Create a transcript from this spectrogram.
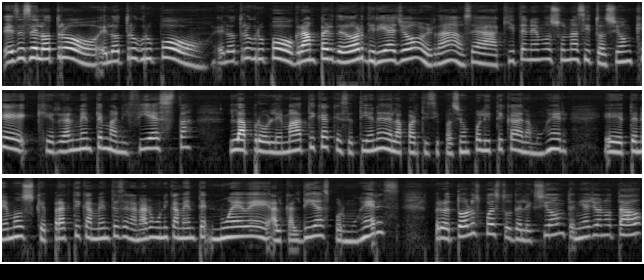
Ese es el otro, el otro grupo, el otro grupo gran perdedor, diría yo, ¿verdad? O sea, aquí tenemos una situación que, que realmente manifiesta la problemática que se tiene de la participación política de la mujer. Eh, tenemos que prácticamente se ganaron únicamente nueve alcaldías por mujeres, pero de todos los puestos de elección, tenía yo anotado,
